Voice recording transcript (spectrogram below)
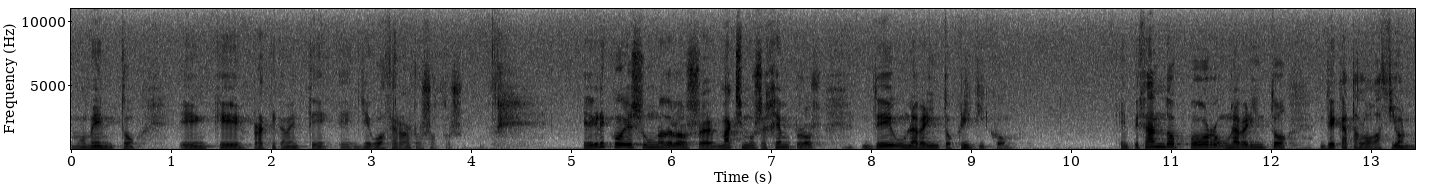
momento en que prácticamente eh, llegó a cerrar los ojos. El Greco es uno de los eh, máximos ejemplos de un laberinto crítico, empezando por un laberinto de catalogación.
